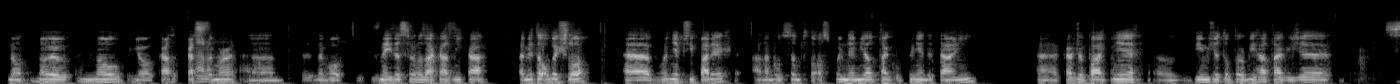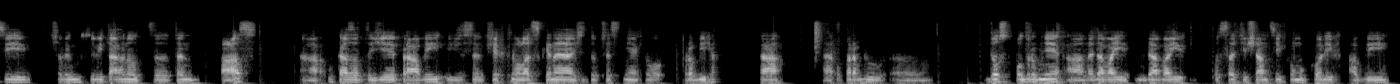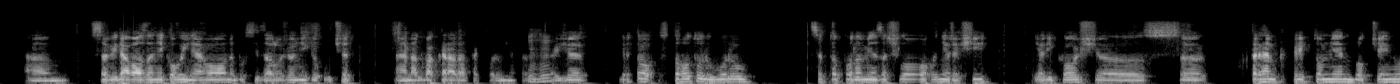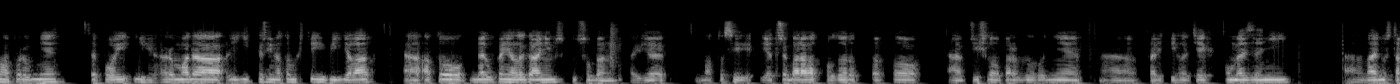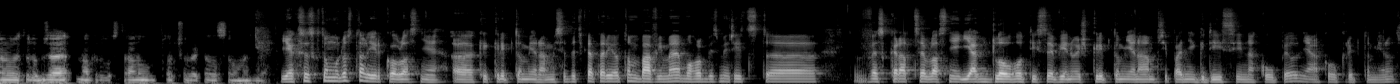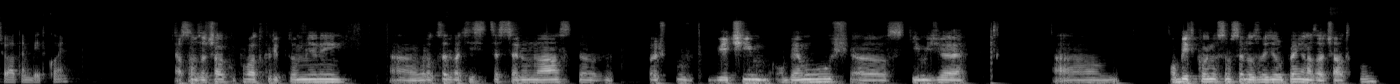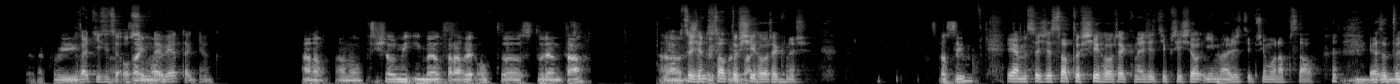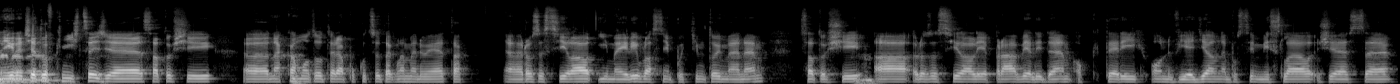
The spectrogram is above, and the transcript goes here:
no, know, know your customer, ano. nebo znejte svého zákazníka, tam mě to obešlo v hodně případech, anebo jsem to aspoň neměl tak úplně detailní, Každopádně eh, vím, že to probíhá tak, že si člověk musí vytáhnout eh, ten pas a ukázat, že je právě, že se všechno leskne a že to přesně jako probíhá eh, opravdu dost podrobně a nedávají, nedávají v podstatě šanci komukoliv, aby se vydával za někoho jiného nebo si založil někdo účet na dvakrát a tak podobně. Mm-hmm. Takže je to z tohoto důvodu se to podle mě začalo hodně řešit, jelikož s trhem kryptoměn, blockchainu a podobně se pojí i hromada lidí, kteří na tom chtějí vydělat a to neúplně legálním způsobem. Takže na to si je třeba dávat pozor, proto přišlo opravdu hodně tady těchto těch omezení na jednu stranu je to dobře, na druhou stranu to člověka zase omezuje. Jak se k tomu dostal, Jirko, vlastně eh, ke kryptoměnám? My se teďka tady o tom bavíme, mohl bys mi říct eh, ve zkratce vlastně, jak dlouho ty se věnuješ kryptoměnám, případně kdy jsi nakoupil nějakou kryptoměnu, třeba ten Bitcoin? Já jsem začal kupovat kryptoměny v roce 2017 v trošku větším objemu už, s tím, že o Bitcoinu jsem se dozvěděl úplně na začátku, takový 2008-2009, tak nějak? Ano, ano. Přišel mi e-mail právě od eh, studenta. Já myslím, že Satoshiho řekneš. Prosím? Já myslím, že Satoshiho řekne, že ti přišel e-mail, že ti přímo napsal. Já jsem to ne, někde ne, četl v knížce, že Satoshi eh, Nakamoto, teda pokud se takhle jmenuje, tak eh, rozesílal e-maily vlastně pod tímto jménem Satoshi a rozesílal je právě lidem, o kterých on věděl nebo si myslel, že se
